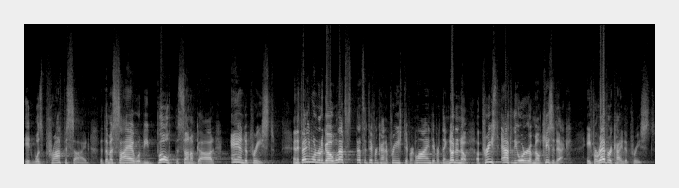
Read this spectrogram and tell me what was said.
It was prophesied that the Messiah would be both the Son of God and a priest. And if anyone were to go, well, that's, that's a different kind of priest, different line, different thing. No, no, no. A priest after the order of Melchizedek, a forever kind of priest.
